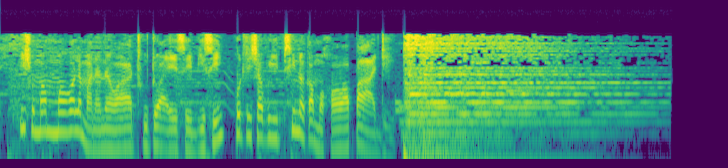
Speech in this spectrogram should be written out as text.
e šoma mmogo le mananeo a thuto a sabc go tliša boipshino ka mokgwa wa padi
